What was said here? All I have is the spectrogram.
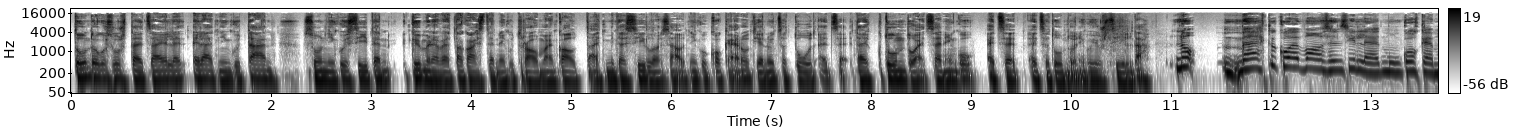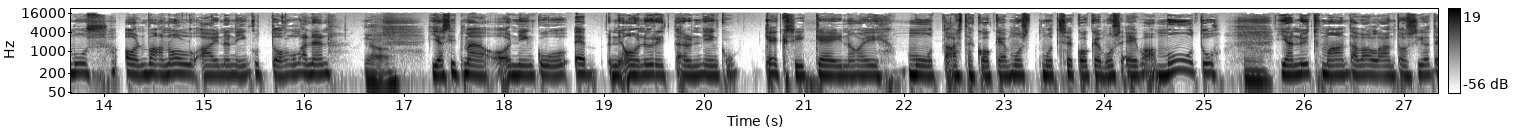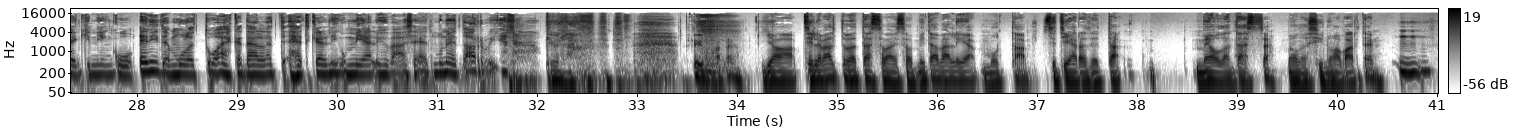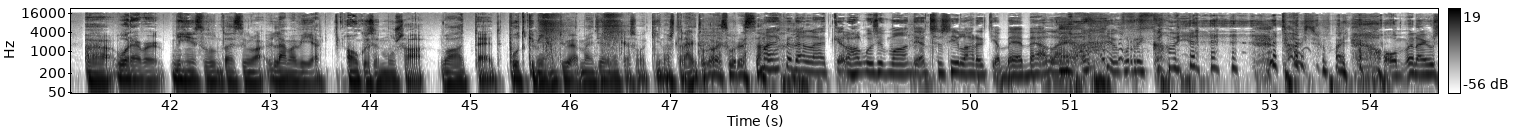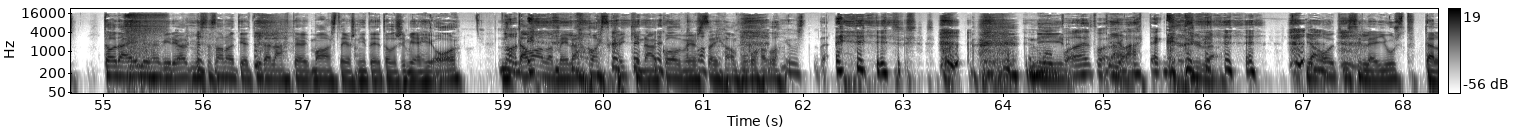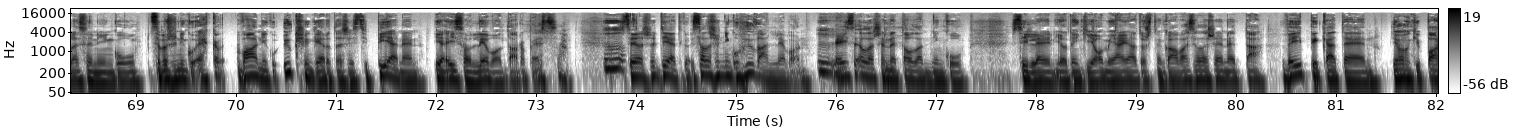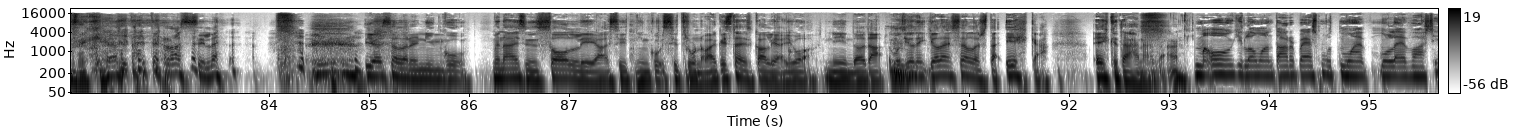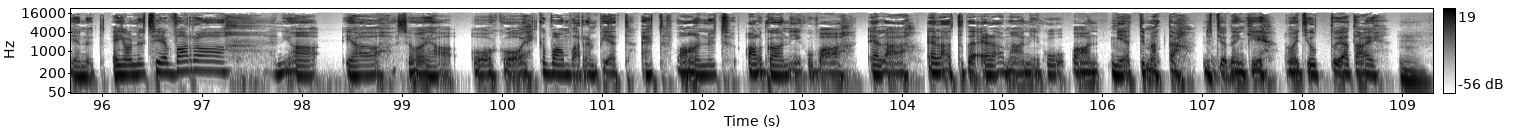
Tuntuuko susta, että sä elät, elät niin kuin tämän sun niin kuin siitä kymmenen vuotta takaisten niin kuin trauman kautta, että mitä silloin sä oot niin kuin kokenut ja nyt sä tuut, että se, tai tuntuu, että, sä, niin kuin, että, se, että se tuntuu niin kuin just siltä. No mä ehkä koen vaan sen silleen, että mun kokemus on vaan ollut aina niin kuin tollanen. Joo. Ja sit mä oon, niin kuin, oon yrittänyt niin kuin keksiä keinoja muuttaa sitä kokemusta, mutta se kokemus ei vaan muutu. Mm. Ja nyt mä oon tavallaan tosi jotenkin niin kuin, eniten mulle tuo ehkä tällä hetkellä niin kuin mielihyvää se, että mun ei tarvii enää. Kyllä. Ymmärrän. Ja sillä välttämättä tässä vaiheessa on mitä väliä, mutta sä tiedät, että me ollaan tässä, me ollaan sinua varten. Mm. Uh, whatever, mihin suuntaan sinua elämä vie. Onko se musa, vaatteet, putkimiehen työ. Mä en tiedä, mikä sua kiinnostaa lähitulevaisuudessa. Mä ehkä tällä hetkellä haluaisin vaan, tiedätkö, silarit ja BBL ja joku rikkaamia. on, mä just tuota eilen yhden video, missä sanoitin, että pitää lähteä maasta, jos niitä ei tällaisia miehiä ole. Niin No niin. tavallaan meillä olisi kaikki nämä kolme jossain ihan muualla. Just Mun Niin, puolesta voidaan joo. lähteä. Kyllä. Ja oot silleen just tällaisen niinku, semmoisen niinku ehkä vaan niinku yksinkertaisesti pienen ja ison levon tarpeessa. Mm. Sellaisen, tiedätkö, sellaisen niinku hyvän levon. Mm. Ei sellaisen, että ollaan niinku silleen jotenkin omia ajatusten kanssa, vaan sellaisen, että veippi käteen johonkin parvekkeelle tai terassille. ja sellainen niinku, mä näin sen solli ja sit niinku sitruuna, vaikka sitä ei edes kaljaa juo. Niin tota, mm. mutta joten, jotain sellaista ehkä, ehkä tähän näytään. Mä oonkin loman tarpeessa, mutta mulle, mulle ei vaan siihen nyt, ei ole nyt siihen varaa. Ja ja se on ihan ok. Ehkä vaan parempi, että, että vaan nyt alkaa niinku vaan elää, elää tätä elämää niinku vaan miettimättä nyt jotenkin noita juttuja tai Mm.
